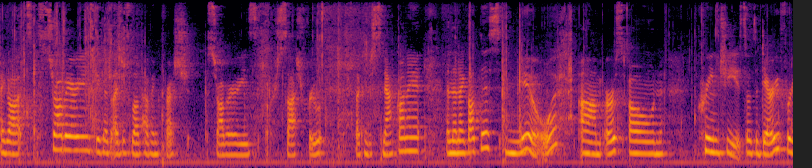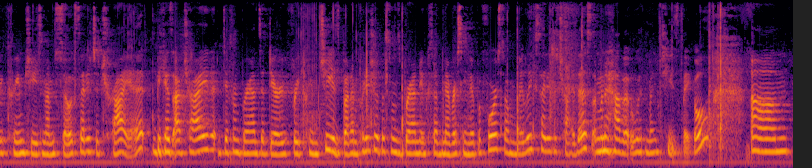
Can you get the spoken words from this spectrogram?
I got strawberries because I just love having fresh strawberries or slash fruit so I can just snack on it. And then I got this new um, Earth's Own cream cheese. So it's a dairy-free cream cheese and I'm so excited to try it because I've tried different brands of dairy-free cream cheese, but I'm pretty sure this one's brand new because I've never seen it before. So I'm really excited to try this. I'm gonna have it with my cheese bagel. Um,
